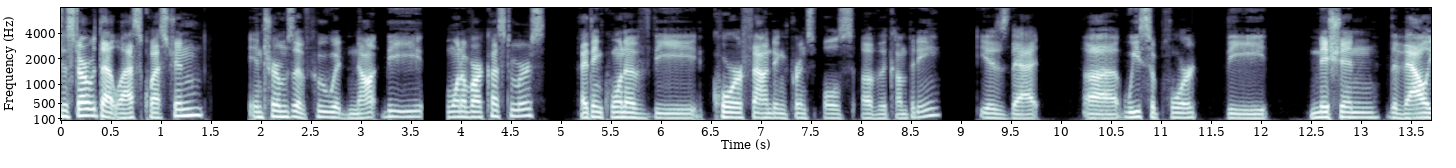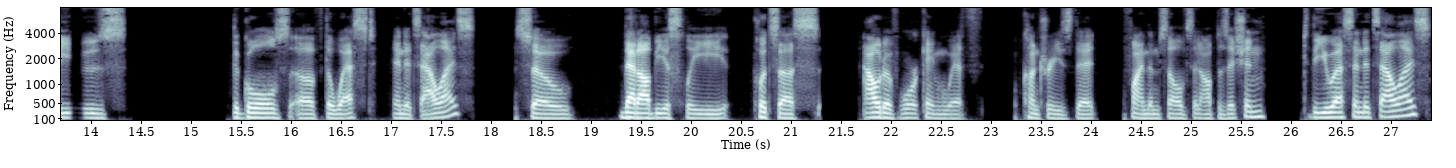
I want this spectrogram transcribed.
to start with that last question, in terms of who would not be one of our customers, I think one of the core founding principles of the company is that uh, we support the mission, the values, the goals of the West and its allies. So that obviously puts us out of working with countries that find themselves in opposition to the US and its allies.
